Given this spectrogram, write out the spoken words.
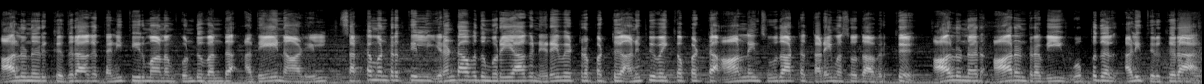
ஆளுநருக்கு எதிராக தனி தீர்மானம் கொண்டு வந்த அதே நாளில் சட்டமன்றத்தில் இரண்டாவது முறையாக நிறைவேற்றப்பட்டு அனுப்பி வைக்கப்பட்ட ஆன்லைன் சூதாட்ட தடை மசோதாவிற்கு ஆளுநர் ஆர் என் ரவி ஒப்புதல் அளித்திருக்கிறார்.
